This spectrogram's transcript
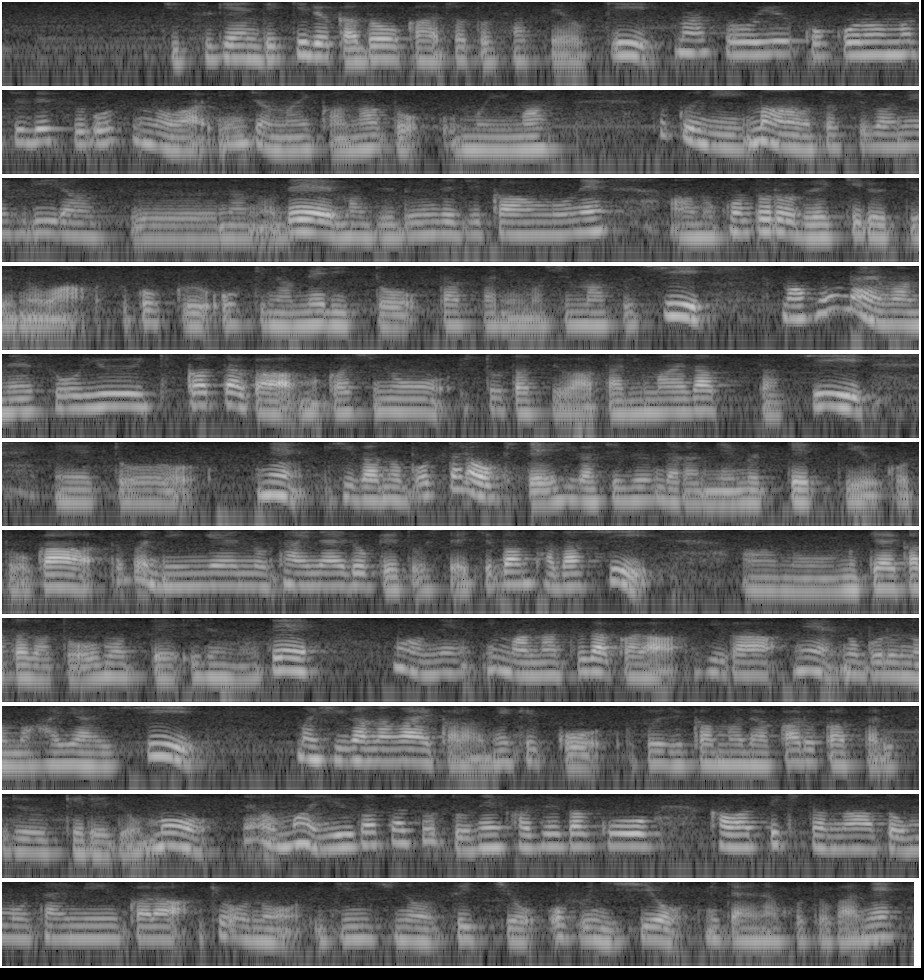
実現できるかどうかはちょっとさておきまあそういう心持ちで過ごすのはいいんじゃないかなと思います。特にまあ私はねフリーランスなので、まあ、自分で時間をねあのコントロールできるっていうのはすごく大きなメリットだったりもしますし、まあ、本来はねそういう生き方が昔の人たちは当たり前だったし、えーとね、日が昇ったら起きて日が沈んだら眠ってっていうことがやっぱ人間の体内時計として一番正しいあの向き合い方だと思っているので。まあね今夏だから日がね昇るのも早いし、まあ、日が長いからね結構遅い時間まで明るかったりするけれどもでもまあ夕方ちょっとね風がこう変わってきたなと思うタイミングから今日の一日のスイッチをオフにしようみたいなことがね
